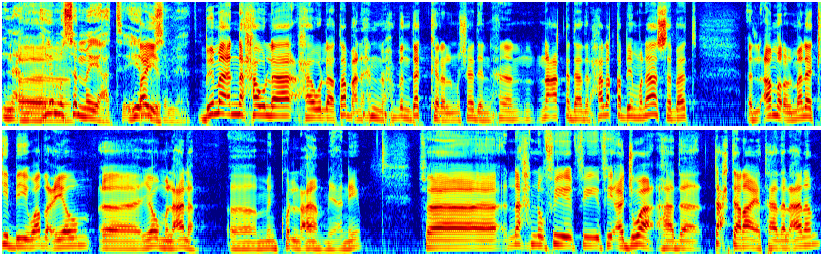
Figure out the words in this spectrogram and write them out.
نعم آه هي مسميات هي طيب مسميات. بما أن حول حول طبعا إحنا نحب نذكر المشاهدين إحنا نعقد هذه الحلقة بمناسبة الأمر الملكي بوضع يوم آه يوم العلم. من كل عام يعني. فنحن في في في أجواء هذا تحت راية هذا العلم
